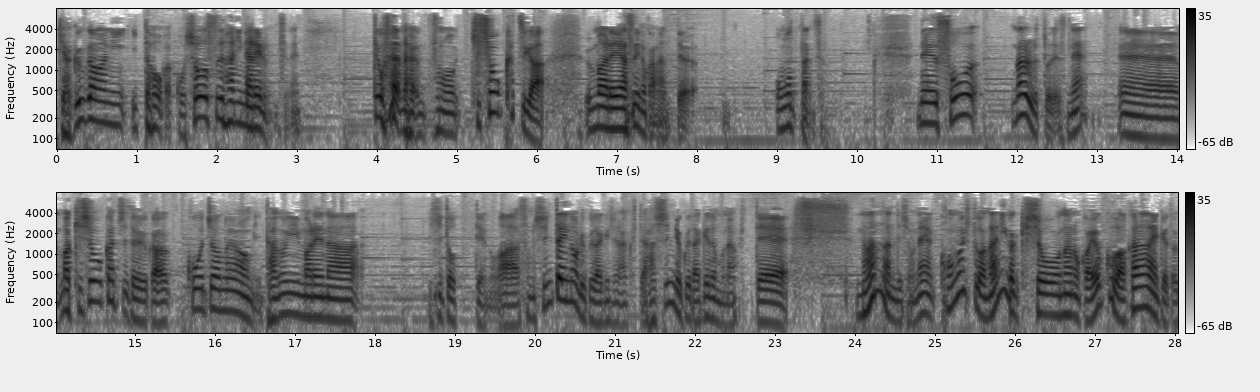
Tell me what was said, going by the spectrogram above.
逆側に行った方がこう少数派になれるんですよね。ってことはなんか、その希少価値が生まれやすいのかなって思ったんですよ。で、そうなるとですね、えー、まあ、希少価値というか、校長のように類まれな人っていうのは、その身体能力だけじゃなくて、発信力だけでもなくて、何なんでしょうね。この人は何が希少なのかよくわからないけど、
